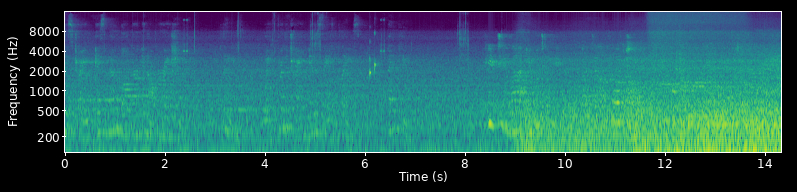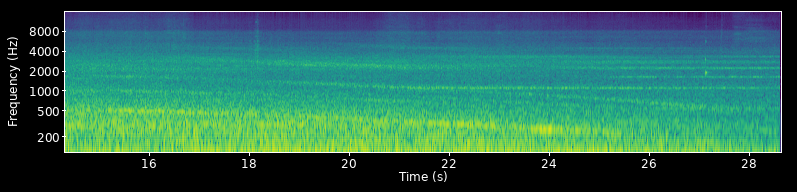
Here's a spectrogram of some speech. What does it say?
This train is no longer in operation. Please wait for the train in a safe place. Thank you. PT Lot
